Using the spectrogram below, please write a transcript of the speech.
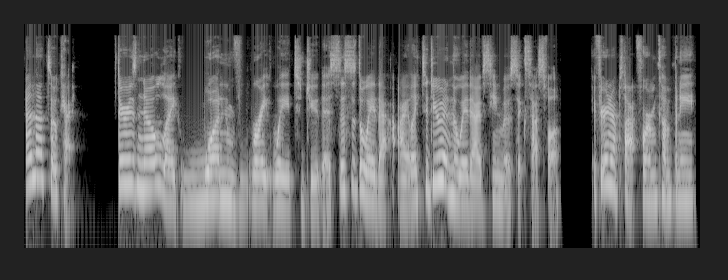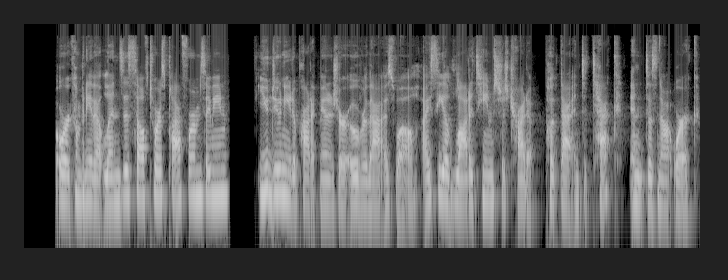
and that's okay. There is no like one right way to do this. This is the way that I like to do it and the way that I've seen most successful. If you're in a platform company or a company that lends itself towards platforms, I mean, you do need a product manager over that as well. I see a lot of teams just try to put that into tech and it does not work.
